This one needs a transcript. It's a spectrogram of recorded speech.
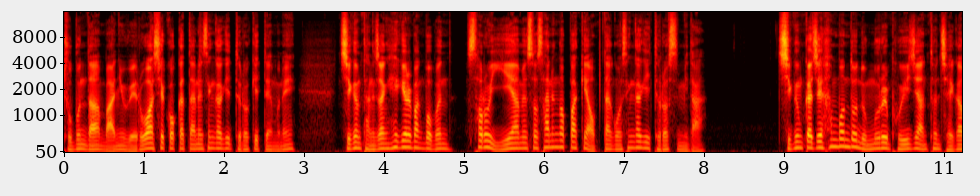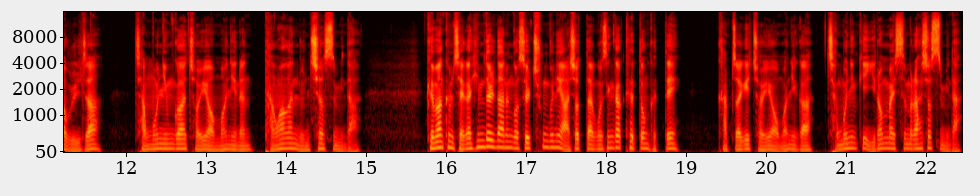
두 분 다 많이 외로워하실 것 같다는 생각이 들었기 때문에 지금 당장 해결 방법은 서로 이해하면서 사는 것밖에 없다고 생각이 들었습니다. 지금까지 한 번도 눈물을 보이지 않던 제가 울자 장모님과 저희 어머니는 당황한 눈치였습니다. 그만큼 제가 힘들다는 것을 충분히 아셨다고 생각했던 그때 갑자기 저희 어머니가 장모님께 이런 말씀을 하셨습니다.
